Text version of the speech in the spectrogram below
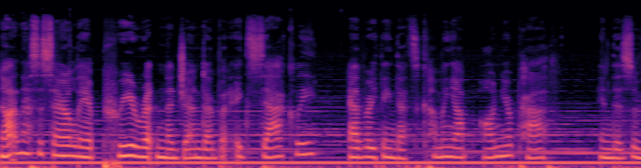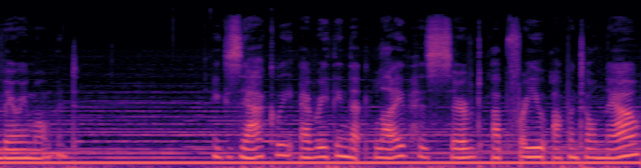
Not necessarily a pre written agenda, but exactly everything that's coming up on your path in this very moment. Exactly everything that life has served up for you up until now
